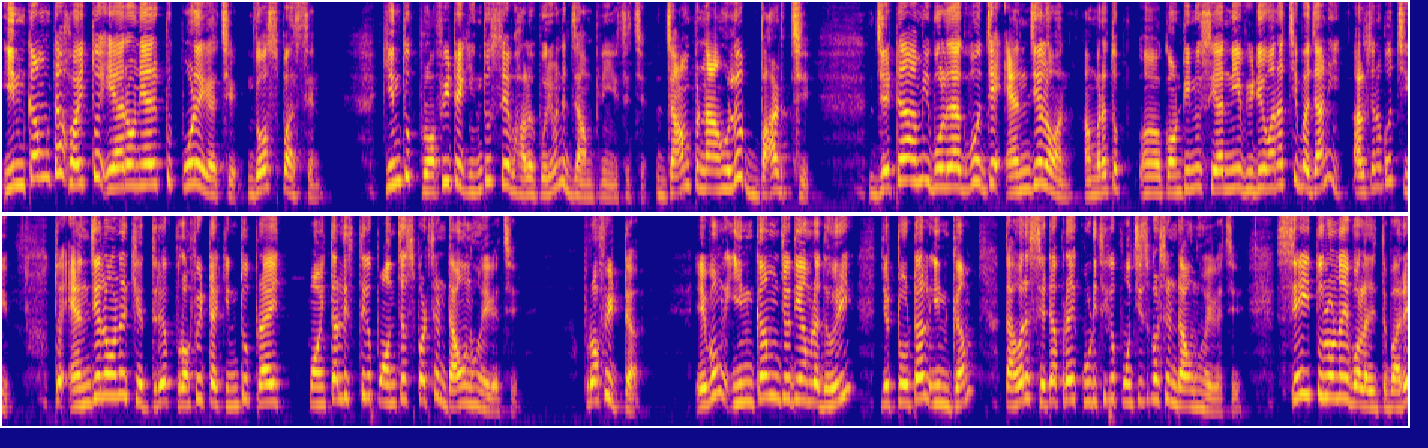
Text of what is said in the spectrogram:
ইনকামটা হয়তো এয়ার অন এয়ার একটু পড়ে গেছে, দশ পার্সেন্ট কিন্তু প্রফিটে কিন্তু সে ভালো পরিমাণে জাম্প নিয়ে এসেছে। জাম্প না হলেও বাড়ছে। যেটা আমি বলে রাখব যে অ্যাঞ্জেল ওয়ান আমরা তো কন্টিনিউ শেয়ার নিয়ে ভিডিও বানাচ্ছি বা জানি, আলোচনা করছি। তো অ্যাঞ্জেল ওয়ানের ক্ষেত্রে প্রফিটটা কিন্তু প্রায় পঁয়তাল্লিশ থেকে পঞ্চাশ পার্সেন্ট ডাউন হয়ে গেছে। প্রফিটটা এবং ইনকাম যদি আমরা ধরি যে টোটাল ইনকাম তাহলে সেটা প্রায় কুড়ি থেকে পঁচিশ পার্সেন্ট ডাউন হয়ে গেছে। সেই তুলনায় বলা যেতে পারে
